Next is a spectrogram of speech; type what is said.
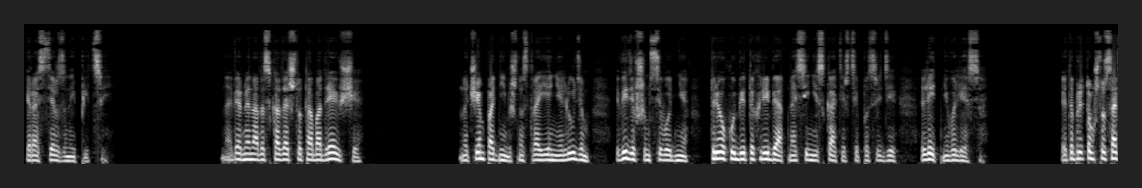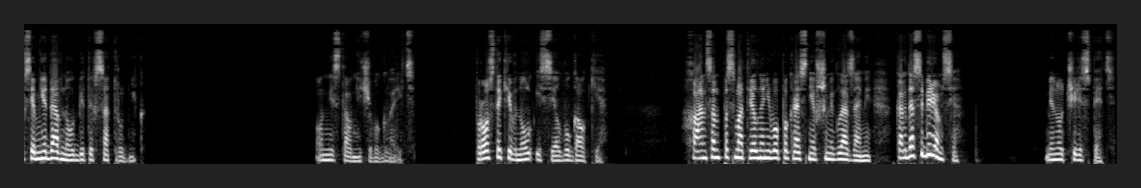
и растерзанной пиццей. Наверное, надо сказать что-то ободряющее — но чем поднимешь настроение людям, видевшим сегодня трех убитых ребят на синей скатерти посреди летнего леса? Это при том, что совсем недавно убитых сотрудник. Он не стал ничего говорить. Просто кивнул и сел в уголке. Хансон посмотрел на него покрасневшими глазами. «Когда соберемся?» «Минут через пять».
